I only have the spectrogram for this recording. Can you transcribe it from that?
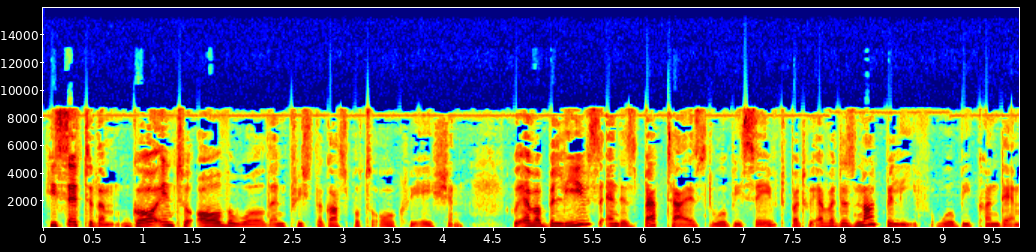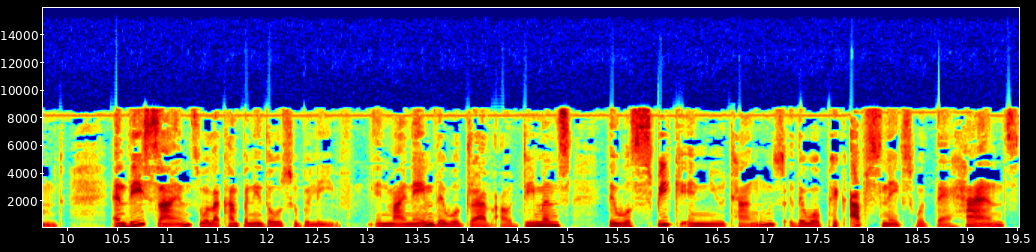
He said to them, Go into all the world and preach the gospel to all creation. Whoever believes and is baptized will be saved, but whoever does not believe will be condemned. And these signs will accompany those who believe. In my name they will drive out demons, they will speak in new tongues, they will pick up snakes with their hands,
